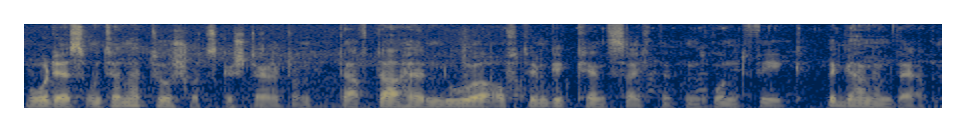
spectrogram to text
wurde es unter Naturschutz gestellt und darf daher nur auf dem gekennzeichneten Rundweg begangen werden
